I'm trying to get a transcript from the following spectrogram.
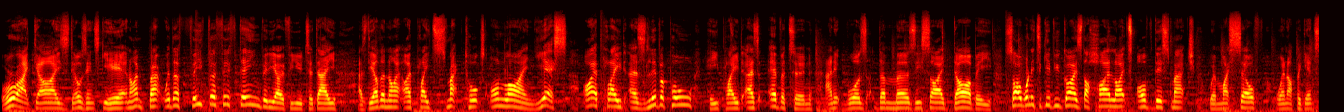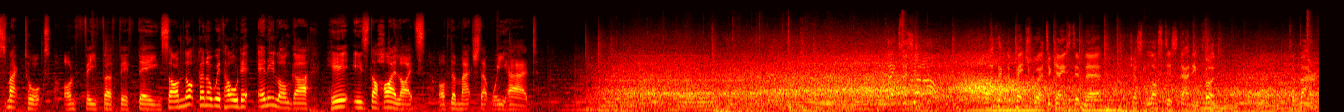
Alright guys, Delzinski here and I'm back with a FIFA 15 video for you today as the other night I played Smack Talks online. Yes, I played as Liverpool, he played as Everton and it was the Merseyside derby. So I wanted to give you guys the highlights of this match when myself went up against Smack Talks on FIFA 15. So I'm not going to withhold it any longer. Here is the highlights of the match that we had. Worked against him there. Just lost his standing foot to Barry.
